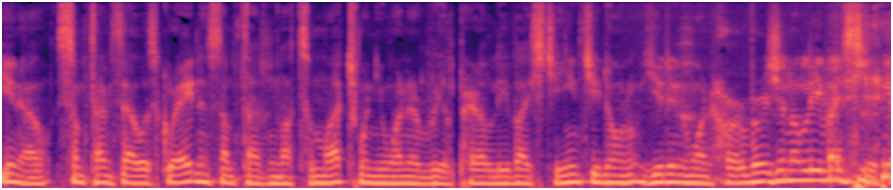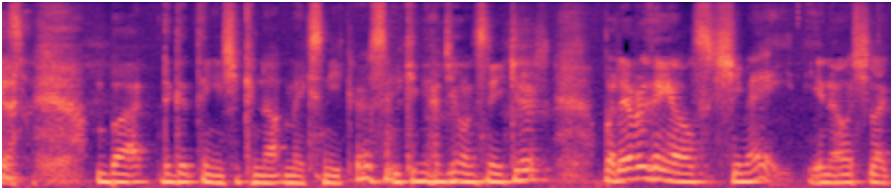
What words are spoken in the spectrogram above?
you know, sometimes that was great, and sometimes not so much. When you want a real pair of Levi's jeans, you don't, you didn't want her version of Levi's jeans. But the good thing is she cannot make sneakers, so you can get your own sneakers. But everything else she made, you know, she like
